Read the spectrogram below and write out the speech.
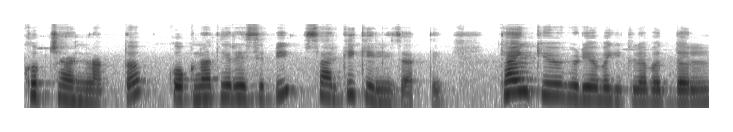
खूप छान लागतं. कोकणात ही रेसिपी सारखी केली जाते. थँक्यू व्हिडिओ बघितल्याबद्दल.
